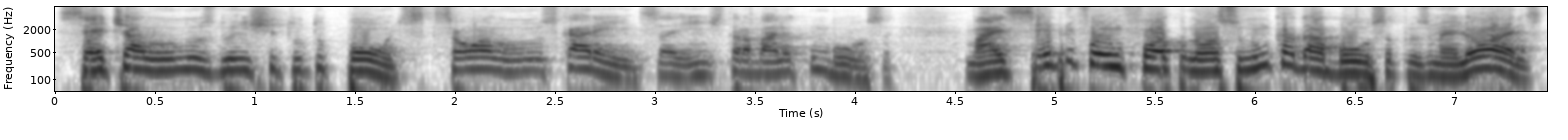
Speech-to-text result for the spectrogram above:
sete alunos do Instituto Pontes, que são alunos carentes. Aí a gente trabalha com bolsa. Mas sempre foi um foco nosso nunca dar bolsa para os melhores,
